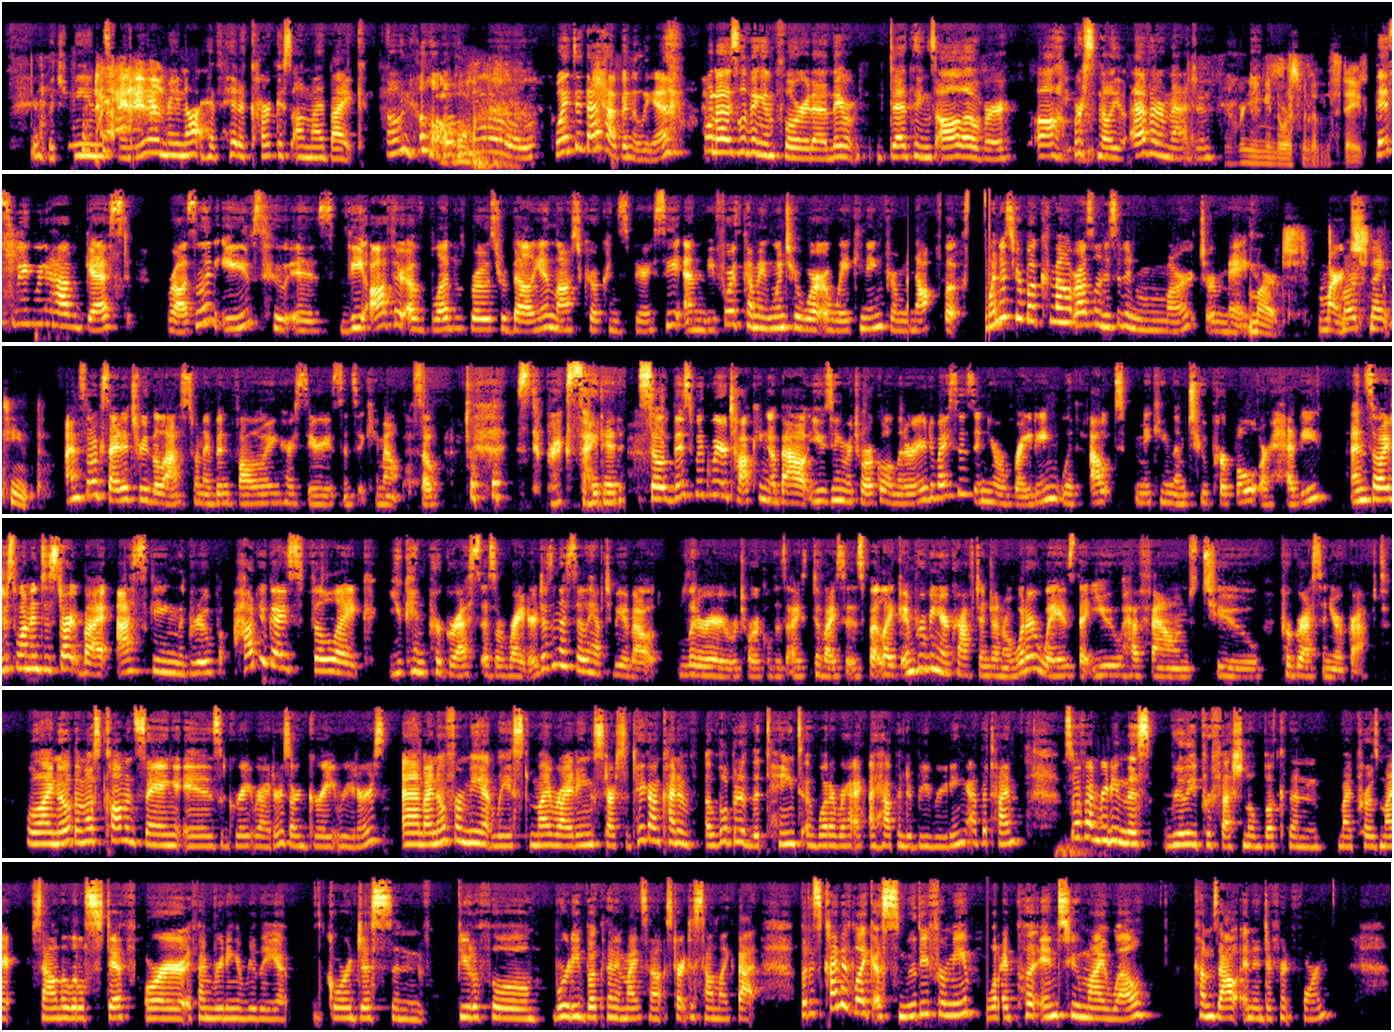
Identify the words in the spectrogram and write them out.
which means I may or may not have hit a carcass on my bike. oh no. Oh. No, When did that happen, Aaliyah? When I was living in Florida, and they were dead things all over. Oh, worst smell you ever imagine. A ringing endorsement of the state. This week we have guest Rosalyn Eves, who is the author of Blood Rose Rebellion, Lost Crow Conspiracy, and the forthcoming Winter War Awakening from Knopf Books. When does your book come out, Rosalyn? Is it in March or May? March, March. March nineteenth. I'm so excited to read the last one. I've been following her series since it came out. So super excited. So this week we are talking about using rhetorical and literary devices in your writing without making them too purple or heavy. And so I just wanted to start by asking the group, how do you guys feel like you can progress as a writer? It doesn't necessarily have to be about literary rhetorical desi- devices, but like improving your craft in general. What are ways that you have found to progress in your craft? Well, I know the most common saying is great writers are great readers. And I know for me at least, my writing starts to take on kind of a little bit of the taint of whatever I happen to be reading at the time. So if I'm reading this really professional book, then my prose might sound a little stiff. Or if I'm reading a really uh, gorgeous and beautiful, wordy book, then it might sound, start to sound like that. But it's kind of like a smoothie for me. What I put into my well comes out in a different form.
